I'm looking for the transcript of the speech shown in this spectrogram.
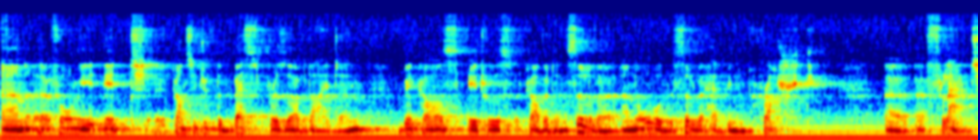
And uh, for me, it constituted the best preserved item because it was covered in silver, and all of the silver had been crushed uh, uh, flat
